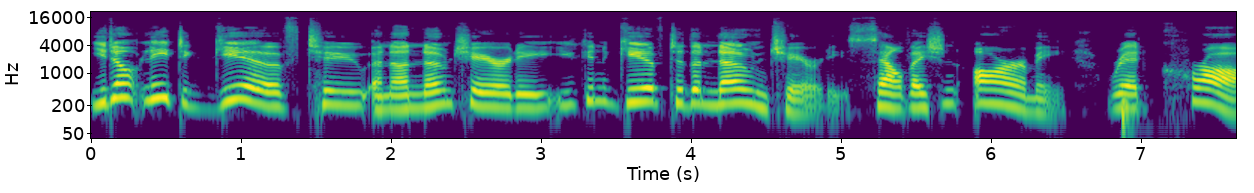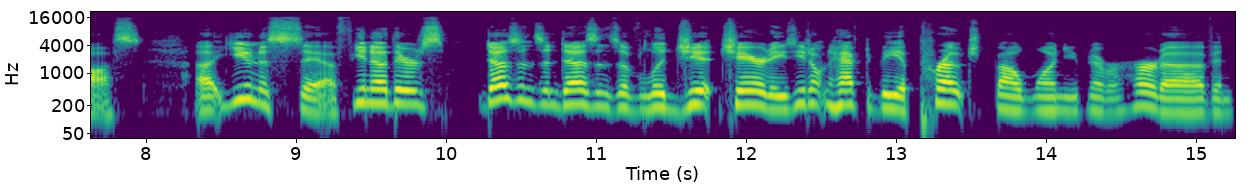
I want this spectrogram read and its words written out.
you don't need to give to an unknown charity. You can give to the known charities, Salvation Army, Red Cross, uh, UNICEF. You know, there's dozens and dozens of legit charities. You don't have to be approached by one you've never heard of. And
